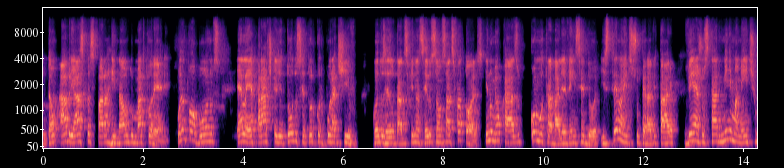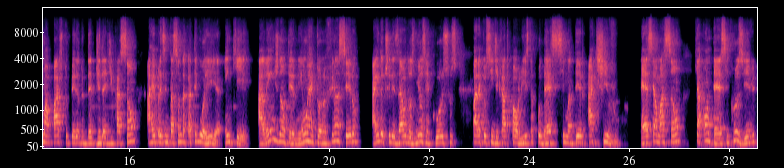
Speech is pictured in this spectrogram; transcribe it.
Então, abre aspas para Rinaldo Martorelli. Quanto ao bônus, ela é prática de todo o setor corporativo, quando os resultados financeiros são satisfatórios. E no meu caso, como o trabalho é vencedor e extremamente superavitário, vem ajustar minimamente uma parte do período de dedicação à representação da categoria, em que, além de não ter nenhum retorno financeiro, ainda utilizava dos meus recursos para que o Sindicato Paulista pudesse se manter ativo. Essa é uma ação que acontece, inclusive,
